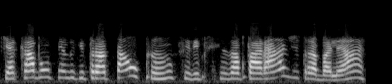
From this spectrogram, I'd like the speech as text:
que acabam tendo que tratar o câncer e precisar parar de trabalhar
